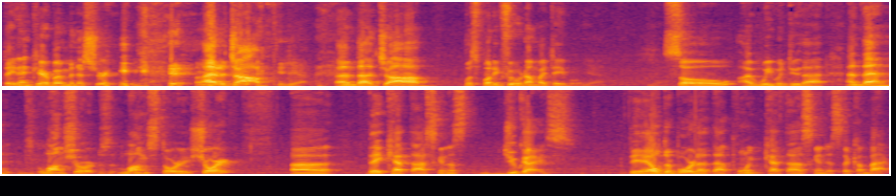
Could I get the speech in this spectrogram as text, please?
They didn't care about ministry. I had a job. Yeah. and that job was putting food on my table. Yeah. So I, we would do that, and then long short, long story short, uh, they kept asking us, you guys, the elder board at that point kept asking us to come back.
